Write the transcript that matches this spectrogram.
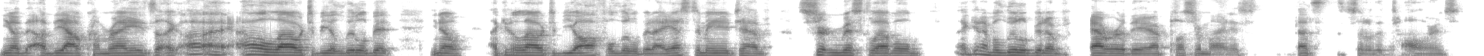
You know, of the outcome, right? It's like oh, I'll allow it to be a little bit. You know, I can allow it to be off a little bit. I estimate it to have certain risk level. I can have a little bit of error there, plus or minus. That's sort of the tolerance.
